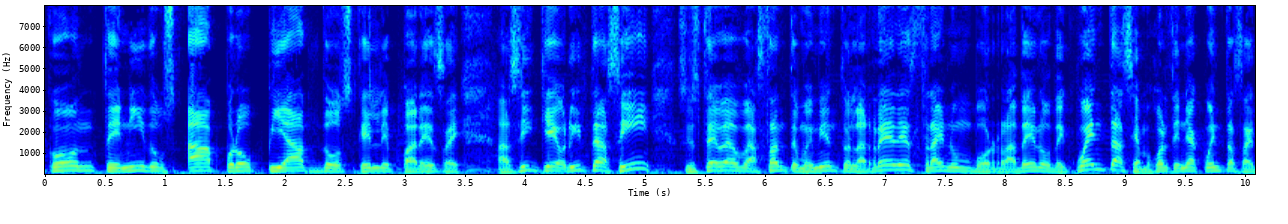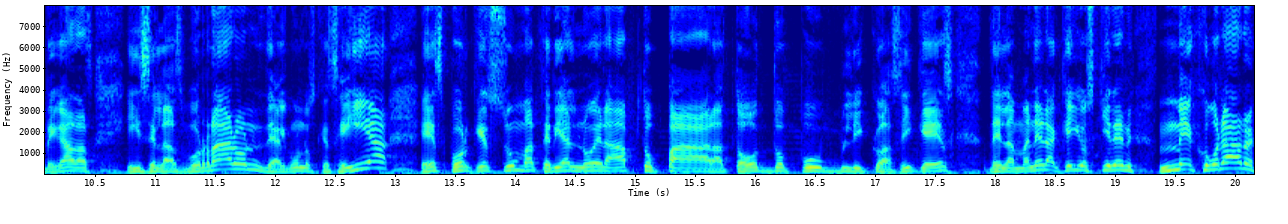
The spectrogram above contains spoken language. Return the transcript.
contenidos apropiados. ¿Qué le parece? Así que ahorita sí, si usted ve bastante movimiento en las redes, traen un borradero de cuentas. Si a lo mejor tenía cuentas agregadas y se las borraron de algunos que seguía, es porque su material no era apto para todo público. Así que es de la manera que ellos quieren mejorar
